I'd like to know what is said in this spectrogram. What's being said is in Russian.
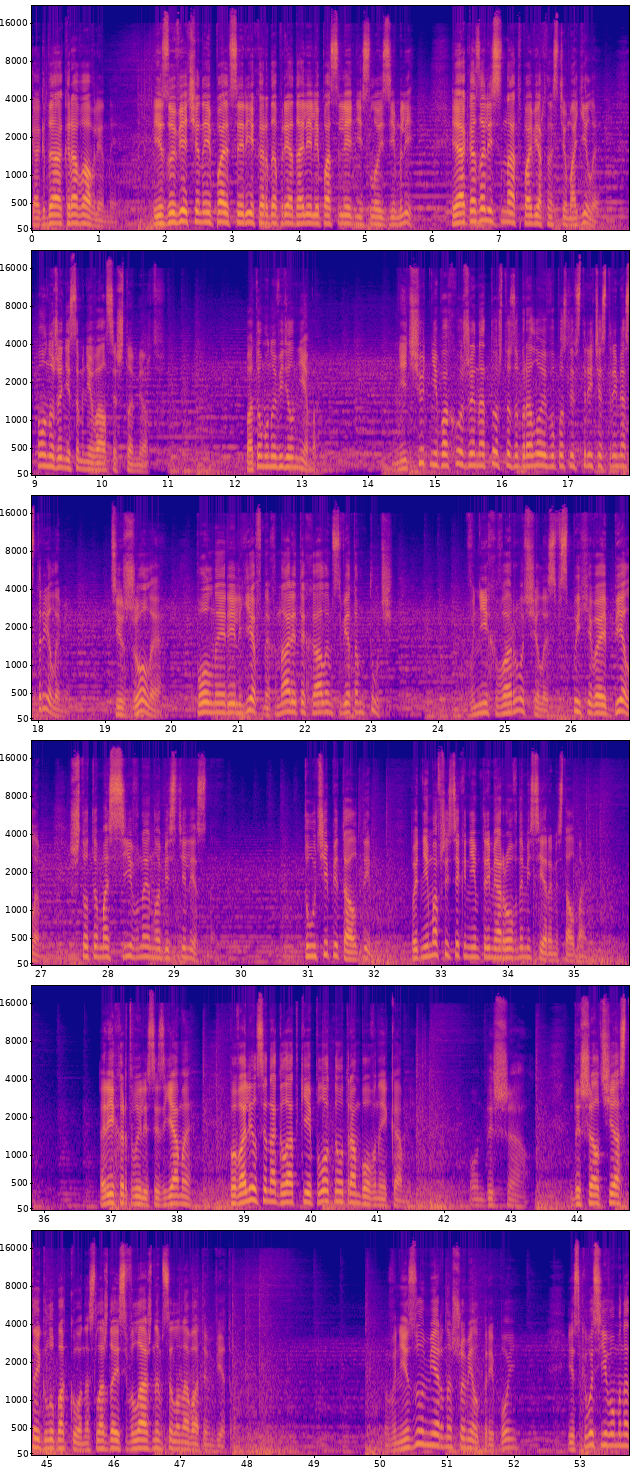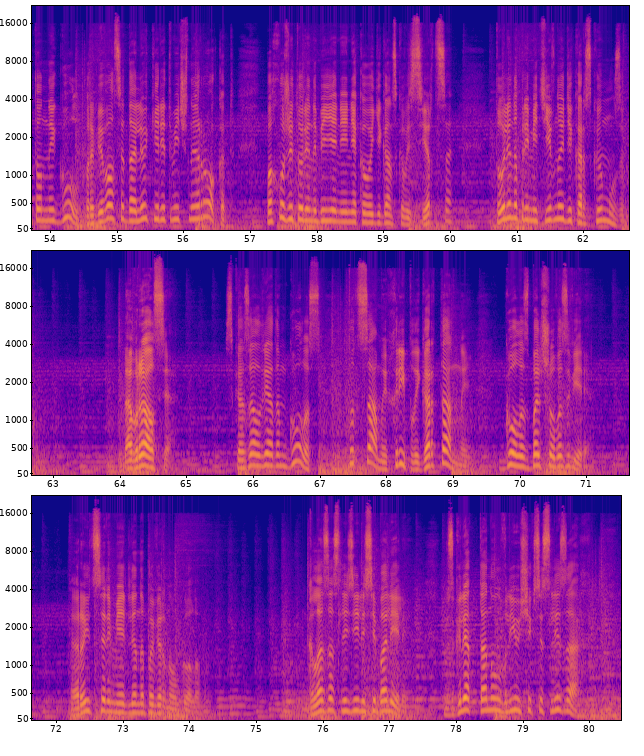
Когда окровавленные, изувеченные пальцы Рихарда преодолели последний слой земли и оказались над поверхностью могилы, он уже не сомневался, что мертв. Потом он увидел небо. Ничуть не похожее на то, что забрало его после встречи с тремя стрелами. Тяжелое, полное рельефных, налитых алым светом туч. В них ворочалось, вспыхивая белым, что-то массивное, но бестелесное. Тучи питал дым, поднимавшийся к ним тремя ровными серыми столбами. Рихард вылез из ямы, повалился на гладкие, плотно утрамбованные камни. Он дышал. Дышал часто и глубоко, наслаждаясь влажным солоноватым ветром. Внизу мерно шумел прибой, и сквозь его монотонный гул пробивался далекий ритмичный рокот, похожий то ли на биение некого гигантского сердца, то ли на примитивную дикарскую музыку. «Добрался!» — сказал рядом голос, тот самый хриплый, гортанный, голос большого зверя. Рыцарь медленно повернул голову. Глаза слезились и болели. Взгляд тонул в льющихся слезах,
